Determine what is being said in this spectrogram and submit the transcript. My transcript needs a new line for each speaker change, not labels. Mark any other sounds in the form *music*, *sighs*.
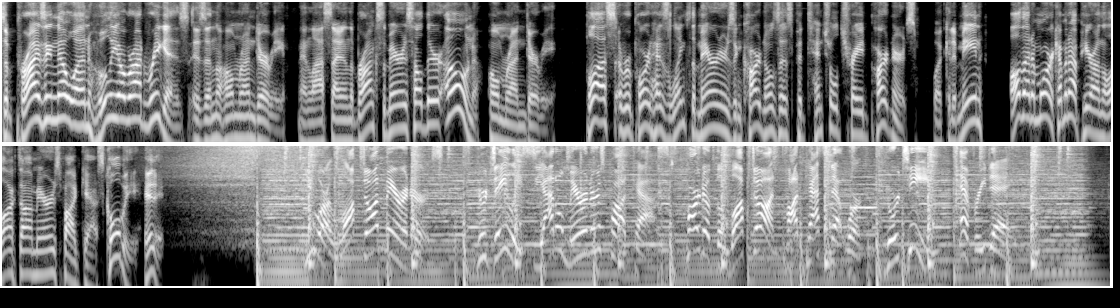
Surprising no one, Julio Rodriguez is in the home run derby. And last night in the Bronx, the Mariners held their own home run derby. Plus, a report has linked the Mariners and Cardinals as potential trade partners. What could it mean? All that and more coming up here on the Locked On Mariners podcast. Colby, hit it.
You are Locked On Mariners, your daily Seattle Mariners podcast, part of the Locked On Podcast Network, your team every day.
